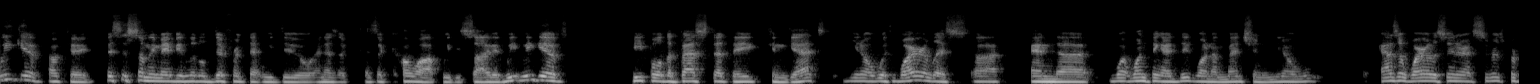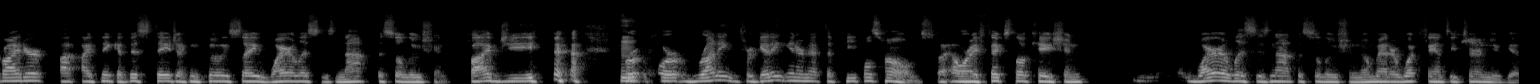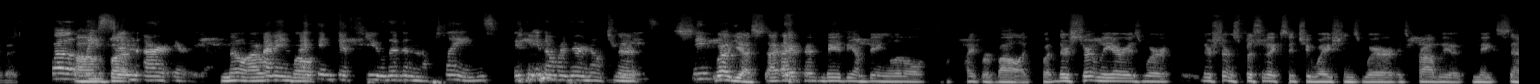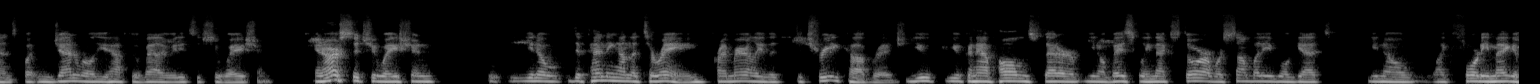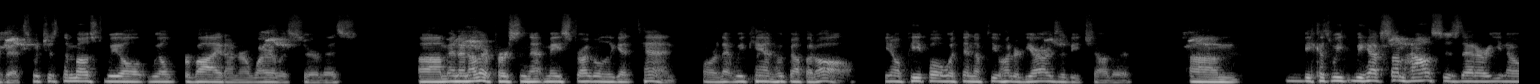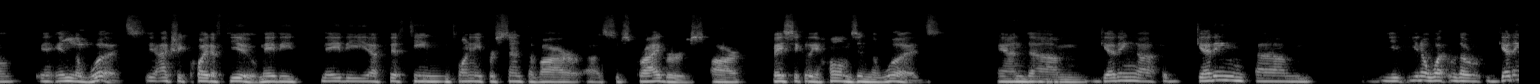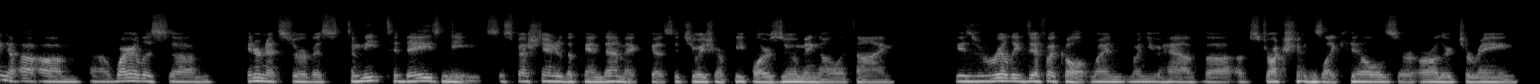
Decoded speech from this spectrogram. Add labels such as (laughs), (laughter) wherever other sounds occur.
we give, okay, this is something maybe a little different that we do. And as a, as a co-op, we decided, we, we give people the best that they can get, you know, with wireless. Uh, and uh, what, one thing I did want to mention, you know, as a wireless internet service provider, I, I think at this stage, I can clearly say wireless is not the solution. 5G (laughs) for, for running, for getting internet to people's homes uh, or a fixed location, wireless is not the solution, no matter what fancy term you give it. Well, at Um, least but- in our area. No, I, I mean, I think if you live in the plains, (laughs) you know, where there are no eh, eh, trees. maybe. well, yes, I, I, (laughs) I- maybe I'm being a little hyperbolic, but there's certainly areas where there's certain specific situations where it's probably a, makes sense, but in general, you have to evaluate each situation. In our situation, you know, depending on the terrain, primarily the, the tree coverage, you you can have homes that are, you know, basically next door where somebody will get, you know, like 40 megabits, which is the most we'll we'll provide on our wireless service. Um, and another person that may struggle to get 10 or that we can't hook up at all. You know, people within a few hundred yards of each other. Um, because we we have some houses that are, you know, in, the woods, Yeah, actually quite a few, maybe maybe uh, 15, 20% of our uh, subscribers are basically homes in the woods. And um, getting, uh, getting, um, you, you know what, the getting a, a, um, a wireless um, internet service to meet today's needs, especially under the pandemic uh, situation where people are zooming all the time, is really difficult when when you have uh, obstructions like hills or, or other terrain.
